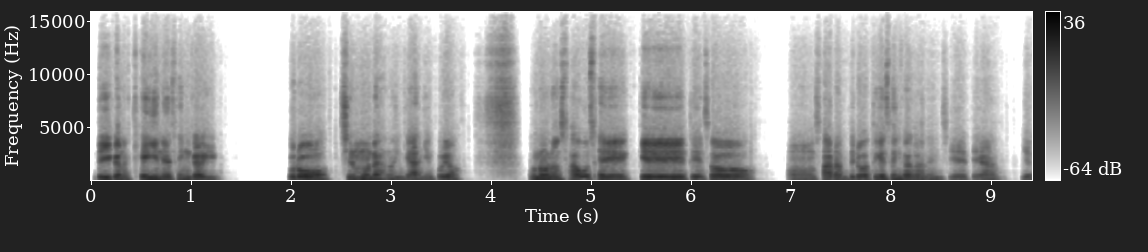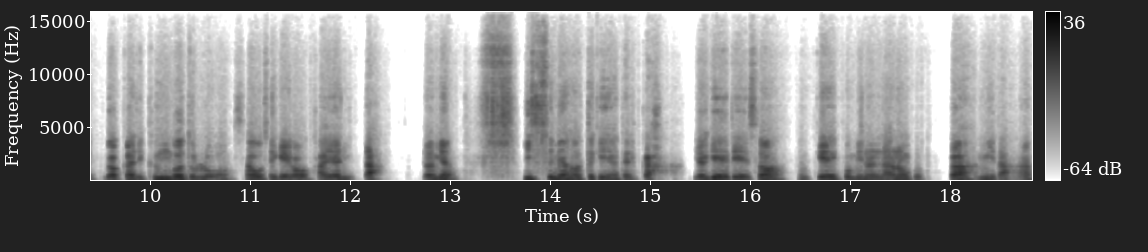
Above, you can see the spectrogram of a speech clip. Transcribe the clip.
근데 이거는 개인의 생각으로 질문을 하는 게 아니고요. 오늘은 사후 세계에 대해서 어, 사람들이 어떻게 생각하는지에 대한 몇 가지 근거들로 사후 세계가 과연 있다. 그러면 있으면 어떻게 해야 될까? 여기에 대해서 함께 고민을 나눠볼까 합니다.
